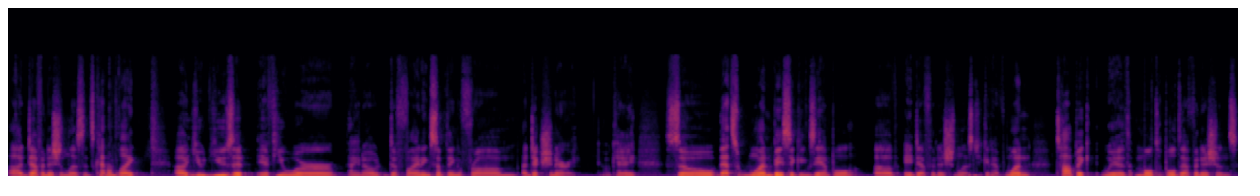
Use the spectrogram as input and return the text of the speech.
uh, definition lists. It's kind of like uh, you'd use it if you were, you know, defining something from a dictionary. Okay, so that's one basic example of a definition list. You can have one topic with multiple definitions.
